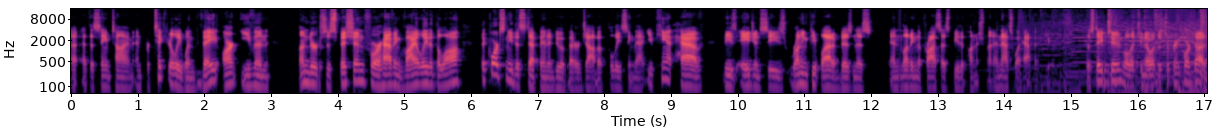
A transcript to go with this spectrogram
at the same time. And particularly when they aren't even under suspicion for having violated the law the courts need to step in and do a better job of policing that. You can't have these agencies running people out of business and letting the process be the punishment. And that's what happened here. So stay tuned. We'll let you know what the Supreme Court does.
